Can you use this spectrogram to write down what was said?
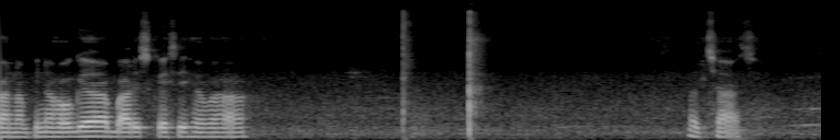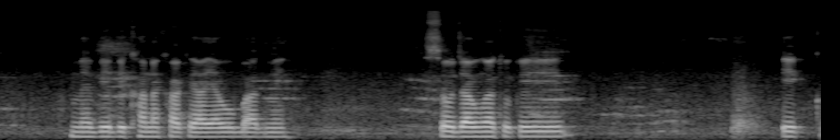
खाना पीना हो गया, बारिश कैसी है वहाँ? अच्छा अच्छा। मैं भी अभी खाना खा के आया हूँ बाद में। सो जाऊँगा क्योंकि एक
